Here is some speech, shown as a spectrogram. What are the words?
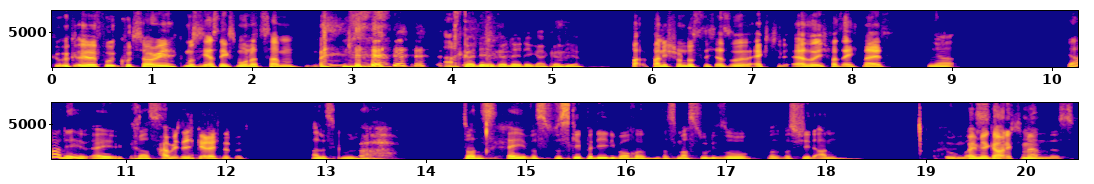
Gu- äh, Cool cool Story, muss ich erst nächsten Monat haben. Ach, gönn dir, gönn dir, Digga, gönn dir. Fa- Fand ich schon lustig, also, actually, also ich fand's echt nice. Ja. Ja, nee, ey, krass. Habe ich nicht gerechnet mit. Alles gut. Ah, Sonst, ey, was, was geht bei dir die Woche? Was machst du die so? Was, was steht an? Irgendwas Bei mir gar nichts mehr. Spannendes?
